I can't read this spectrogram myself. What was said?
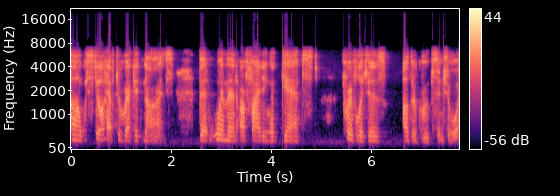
Uh, we still have to recognize that women are fighting against privileges other groups enjoy.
